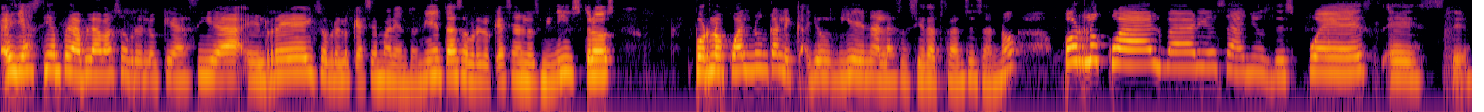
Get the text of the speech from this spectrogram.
ella siempre hablaba sobre lo que hacía el rey, sobre lo que hacía María Antonieta, sobre lo que hacían los ministros, por lo cual nunca le cayó bien a la sociedad francesa, ¿no? Por lo cual, varios años después, este...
